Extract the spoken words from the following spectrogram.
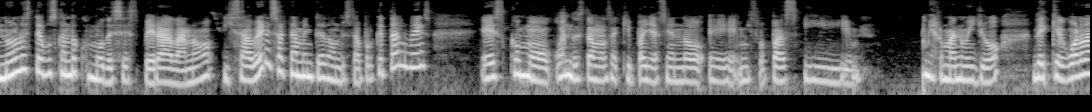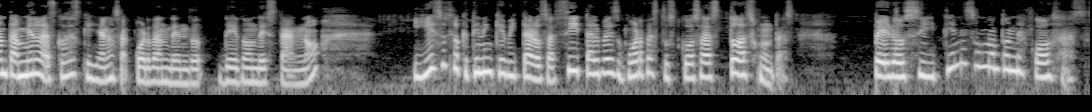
no lo esté buscando como desesperada, ¿no? Y saber exactamente dónde está, porque tal vez es como cuando estamos aquí payaseando eh, mis papás y mi hermano y yo, de que guardan también las cosas que ya no se acuerdan de, de dónde están, ¿no? Y eso es lo que tienen que evitar, o sea, sí, tal vez guardas tus cosas todas juntas, pero si tienes un montón de cosas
